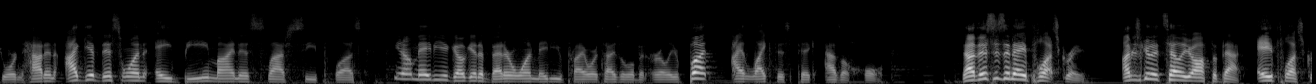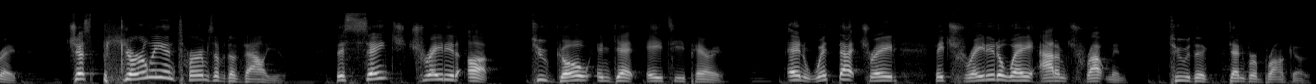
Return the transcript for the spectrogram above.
Jordan Howden. I give this one a B minus slash C plus. You know, maybe you go get a better one. Maybe you prioritize a little bit earlier, but I like this pick as a whole. Now, this is an A plus grade. I'm just going to tell you off the bat, A plus grade. Just purely in terms of the value. The Saints traded up to go and get A.T. Perry. And with that trade, they traded away Adam Trautman to the Denver Broncos.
